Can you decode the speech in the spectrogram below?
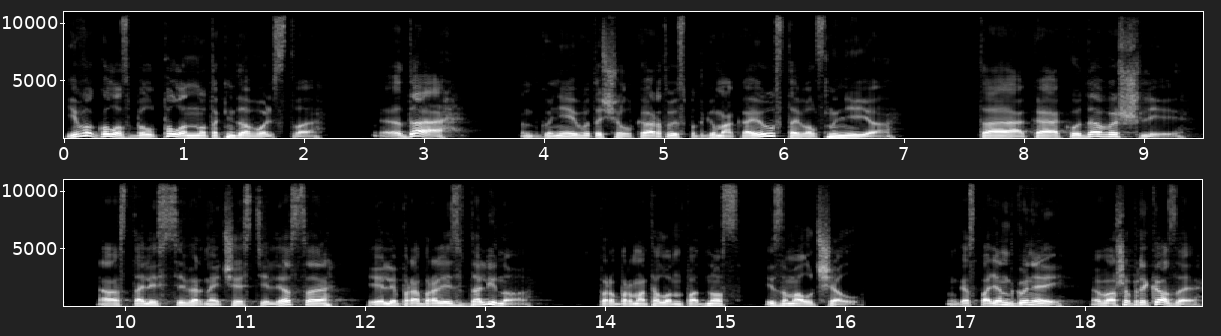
Его голос был полон ноток недовольства. «Да». Дгуней вытащил карту из-под гамака и уставился на неё. «Так, а куда вы шли? Остались в северной части леса или пробрались в долину?» Пробормотал он под нос и замолчал. «Господин Дгуней, ваши приказы!»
